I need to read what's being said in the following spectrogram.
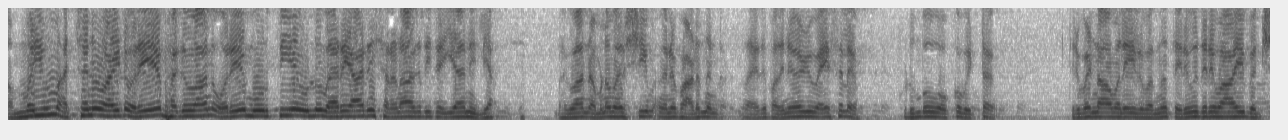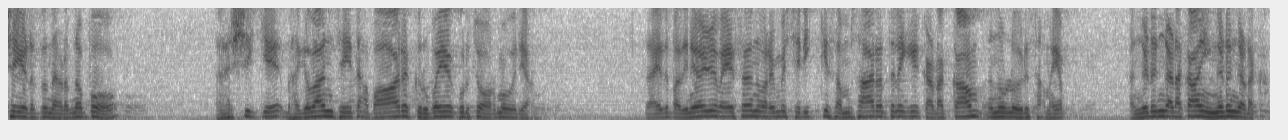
അമ്മയും അച്ഛനുമായിട്ട് ഒരേ ഭഗവാൻ ഒരേ മൂർത്തിയേ ഉള്ളൂ വേറെ ആരും ശരണാഗതി ചെയ്യാനില്ല. ഭഗവാൻ രമണ മഹർഷിയും അങ്ങനെ പാടുന്നുണ്ട്. അതായത് പതിനേഴ് വയസ്സിൽ കുടുംബവും ഒക്കെ വിട്ട് തിരുവണ്ണാമലയിൽ വന്ന് തെരുവ് തെരുവായി ഭിക്ഷയെടുത്ത് നടന്നപ്പോ മഹർഷിക്ക് ഭഗവാൻ ചെയ്ത അപാര കൃപയെക്കുറിച്ച് ഓർമ്മ വരികയാണ്. അതായത് പതിനേഴ് വയസ്സെന്ന് പറയുമ്പോൾ ശരിക്ക് സംസാരത്തിലേക്ക് കടക്കാം എന്നുള്ള ഒരു സമയം. അങ്ങടും കടക്കാം ഇങ്ങടും കടക്കാം.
